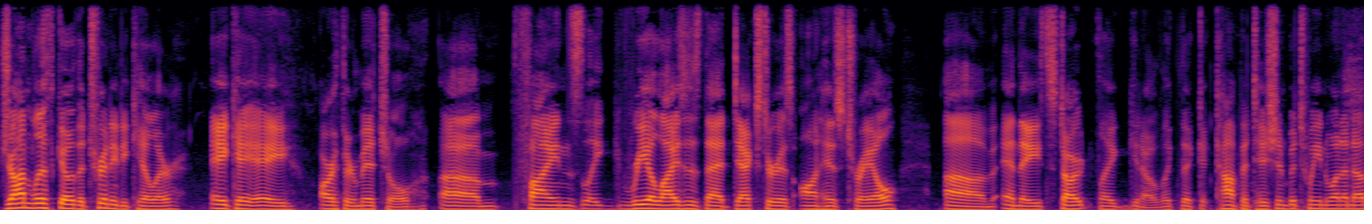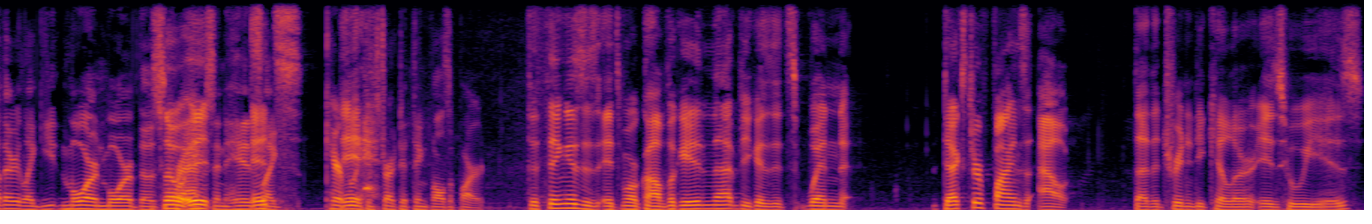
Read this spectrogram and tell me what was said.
John Lithgow, the Trinity Killer, aka Arthur Mitchell, um, finds like realizes that Dexter is on his trail. Um, and they start like you know like the c- competition between one another. Like more and more of those So cracks, it- and his like carefully it- constructed thing falls apart. the thing is, is it's more complicated than that because it's when Dexter finds out that the Trinity Killer is who he is.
